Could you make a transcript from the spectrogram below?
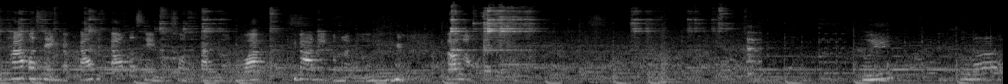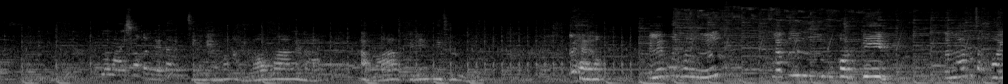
65%กับ 99%ผสมกันเนอะเพราะว่าที่บ้านมีประมาณนี้ก็ลองไปดูเฮ้ยคือว่าละลายช็อกโกแลตอะจริงเป็นมาหลายรอบมากเลยนะแต่ว่าไปเล่นมือถือแล้วไปเล่นมือถือแล้วก็ลืมกดปิดแล้วน่าจะคอย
